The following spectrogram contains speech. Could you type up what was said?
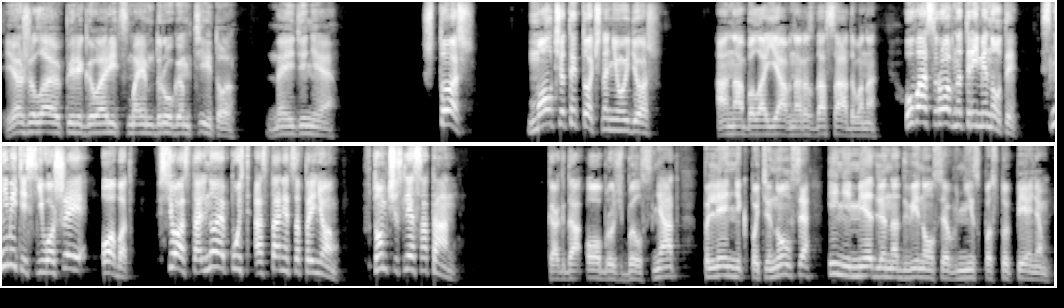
«Я желаю переговорить с моим другом Тито наедине». «Что ж, Молча ты точно не уйдешь!» Она была явно раздосадована. «У вас ровно три минуты. Снимите с его шеи обод. Все остальное пусть останется при нем, в том числе сатан». Когда обруч был снят, пленник потянулся и немедленно двинулся вниз по ступеням.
